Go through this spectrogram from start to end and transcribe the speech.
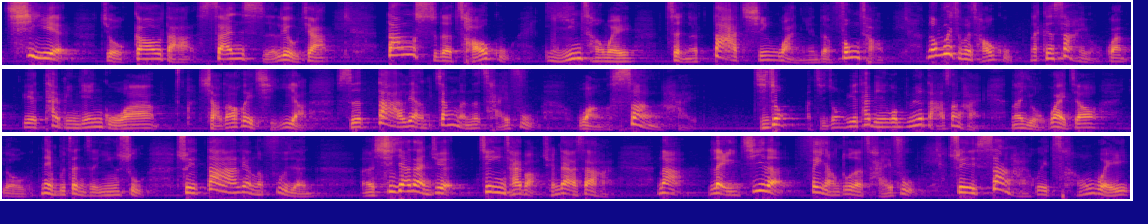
企业就高达三十六家。当时的炒股已经成为整个大清晚年的风潮。那为什么炒股？那跟上海有关，因为太平天国啊、小刀会起义啊，使得大量江南的财富往上海。集中啊，集中，因为太平天国没有打上海，那有外交、有内部政治因素，所以大量的富人，呃，西家带眷、金银财宝全带到上海，那累积了非常多的财富，所以上海会成为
